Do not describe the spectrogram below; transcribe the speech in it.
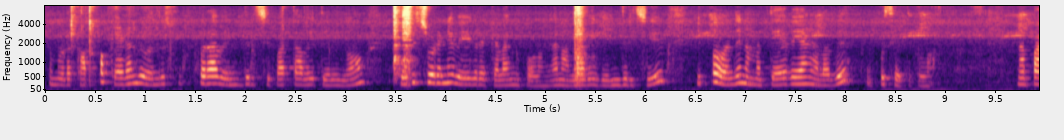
நம்மளோட கப்பை கிழங்கு வந்து சூப்பராக வெந்துருச்சு. பார்த்தாவே தெரியும். கொதிச்ச உடனே வேகிற கிழங்கு போலங்க. நல்லாவே வெந்துருச்சு. இப்போ வந்து நம்ம தேவையான அளவு உப்பு சேர்த்துக்கலாம். நான் ப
